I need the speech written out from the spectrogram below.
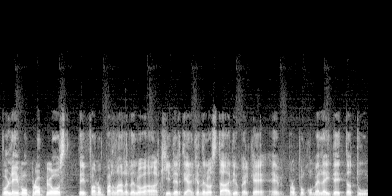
volevo proprio Stefano parlare dello, chiederti anche dello stadio perché è proprio come l'hai detta tu,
